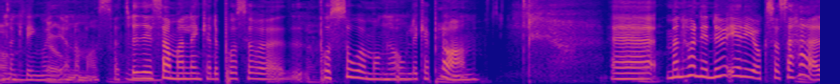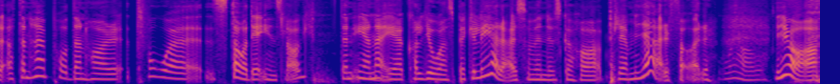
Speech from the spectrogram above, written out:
runt omkring och genom oss. Så att Mm. vi är sammanlänkade på så, på så många Mm. olika plan. Eh, Men hörni, nu är det ju också så här att den här podden har två stadiga inslag. Den ena Mm. är Karl Johan spekulerar som vi nu ska ha premiär för. Wow. Ja,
